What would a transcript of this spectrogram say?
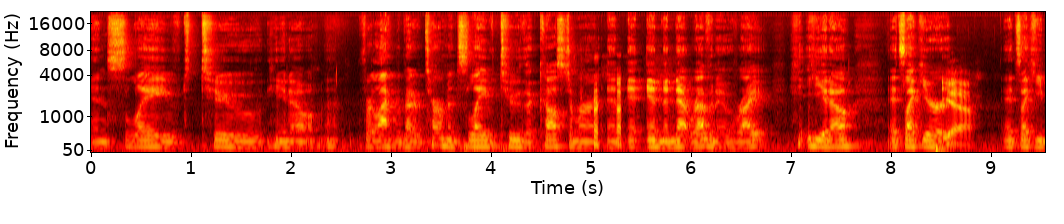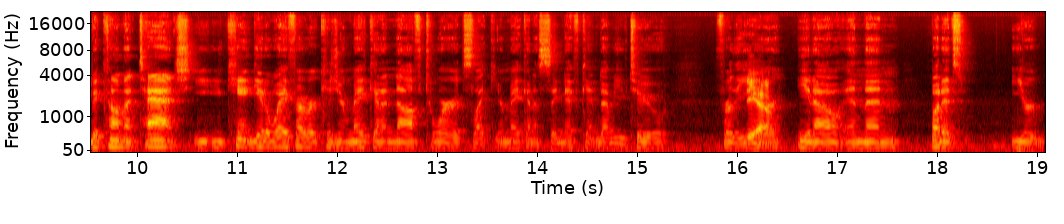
enslaved to you know for lack of a better term enslaved to the customer and in the net revenue right you know it's like you're yeah. It's like you become attached. You, you can't get away from it because you're making enough to where it's like you're making a significant W two for the year, yeah. you know, and then but it's you're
